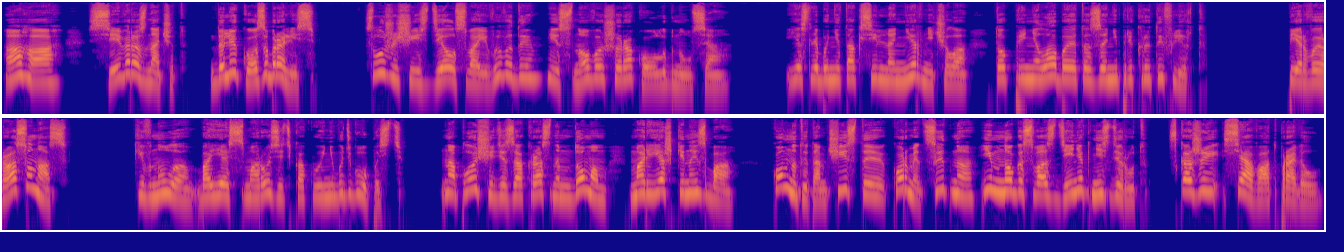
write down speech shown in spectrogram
«Ага, с севера, значит. Далеко забрались». Служащий сделал свои выводы и снова широко улыбнулся. Если бы не так сильно нервничала, то приняла бы это за неприкрытый флирт. «Первый раз у нас?» Кивнула, боясь сморозить какую-нибудь глупость. «На площади за Красным домом Марьяшкина изба. Комнаты там чистые, кормят сытно и много с вас денег не сдерут. Скажи, Сява отправил».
